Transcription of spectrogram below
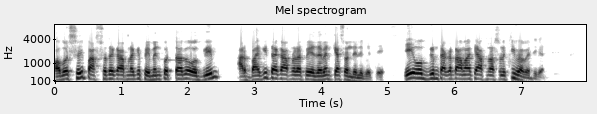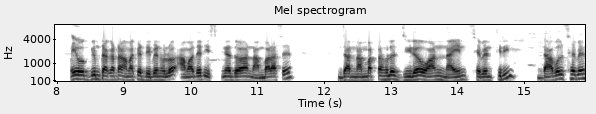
অবশ্যই পাঁচশো টাকা আপনাকে পেমেন্ট করতে হবে অগ্রিম, আর বাকি টাকা আপনারা পেয়ে যাবেন ক্যাশ অন ডেলিভারিতে এই অগ্রিম টাকাটা আমাকে আপনারা আসলে কীভাবে দিবেন? এই অগ্রিম টাকাটা আমাকে দিবেন হলো আমাদের স্ক্রিনে দেওয়া নাম্বার আছে। যার নাম্বারটা হলো zero one nine seven three double seven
